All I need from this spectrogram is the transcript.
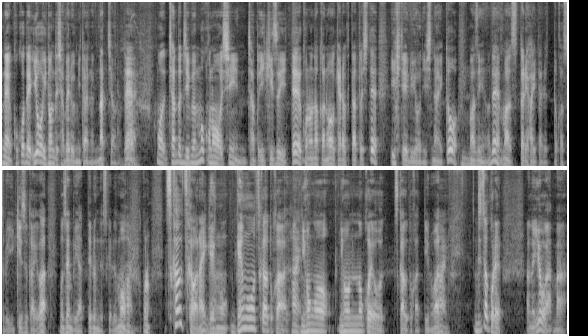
ね、ここで用意どんで喋るみたいなになっちゃうので、はいもうちゃんと自分もこのシーンちゃんと息づいてこの中のキャラクターとして生きているようにしないとまずいので、まあ、吸ったり吐いたりとかする息遣いはもう全部やってるんですけれども、はい。この使う使わない原音原音を使うとか、はい。日本語日本の声を使うとかっていうのは、はい。実はこれあの要はまあ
